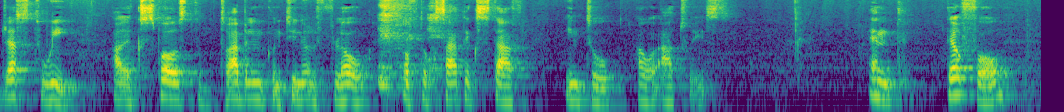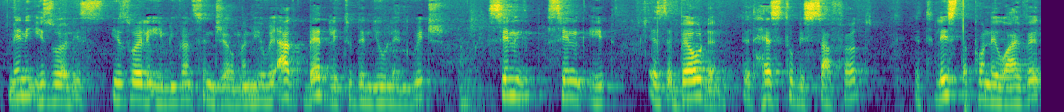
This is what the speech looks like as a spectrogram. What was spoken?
just we, are exposed to the troubling continual flow of toxic stuff into our arteries. And therefore, many Israelis, Israeli immigrants in Germany react badly to the new language, seeing, seeing it as a burden that has to be suffered, at least upon arrival,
